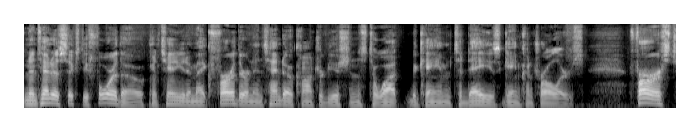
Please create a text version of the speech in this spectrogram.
Nintendo 64, though, continued to make further Nintendo contributions to what became today's game controllers. First,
